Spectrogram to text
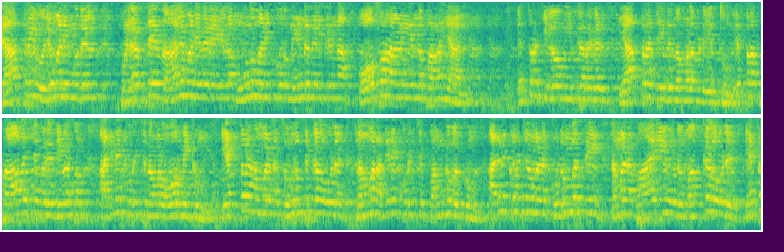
രാത്രി ഒരു മണി മുതൽ പുലർച്ചെ നാല് മണി വരെയുള്ള മൂന്ന് മണിക്കൂർ നീണ്ടു നിൽക്കുന്ന ഓഫറാണ് എന്ന് പറഞ്ഞാൽ എത്ര കിലോമീറ്ററുകൾ യാത്ര ചെയ്ത് നമ്മൾ അവിടെ എത്തും? എത്ര പ്രാവശ്യം ഒരു ദിവസം അതിനെക്കുറിച്ച് നമ്മൾ ഓർമ്മിക്കും? എത്ര നമ്മളുടെ സുഹൃത്തുക്കളോട് നമ്മൾ അതിനെക്കുറിച്ച് പങ്കുവെക്കും? അതിനെക്കുറിച്ച് നമ്മുടെ കുടുംബത്തിൽ നമ്മുടെ ഭാര്യയോട് മക്കളോട് എത്ര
